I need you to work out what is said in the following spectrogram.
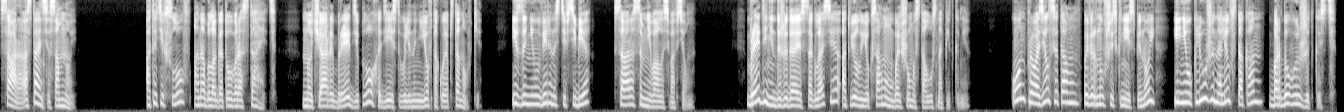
Сара, останься со мной». От этих слов она была готова растаять, но чары Брэдди плохо действовали на нее в такой обстановке. Из-за неуверенности в себе Сара сомневалась во всем. Брэдди, не дожидаясь согласия, отвел ее к самому большому столу с напитками. Он провозился там, повернувшись к ней спиной, и неуклюже налил в стакан бордовую жидкость.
